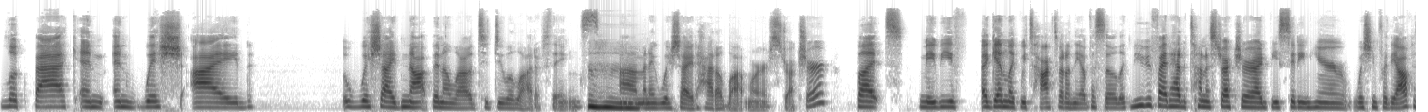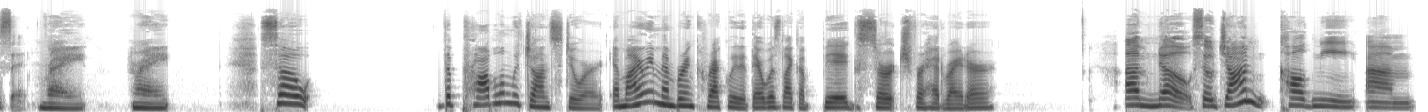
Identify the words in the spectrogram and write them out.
look back and, and wish I'd, wish I'd not been allowed to do a lot of things. Mhm. Um, and I wish I'd had a lot more structure. But maybe if, again, like we talked about on the episode, like maybe if I'd had a ton of structure, I'd be sitting here wishing for the opposite. Right. Right. So the problem with Jon Stewart, am I remembering correctly that there was like a big search for head writer? Um, no. So Jon called me, um,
